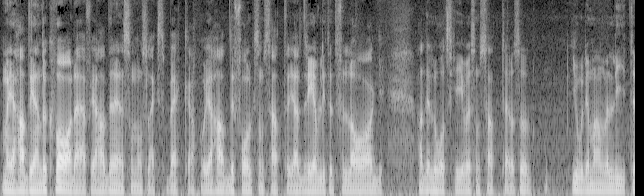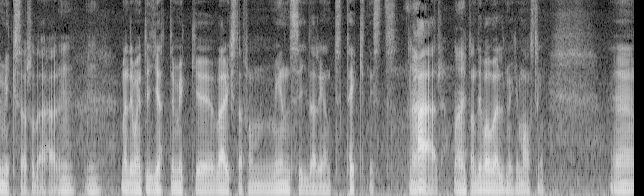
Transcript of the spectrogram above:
Men jag hade ändå kvar det här för jag hade det som någon slags backup och jag hade folk som satt där. Jag drev lite ett förlag, hade låtskrivare som satt där och så gjorde man väl lite mixar sådär här. Mm. Mm. Men det var inte jättemycket verkstad från min sida rent tekniskt Nej. här. Nej. Utan det var väldigt mycket mastering. Eh,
